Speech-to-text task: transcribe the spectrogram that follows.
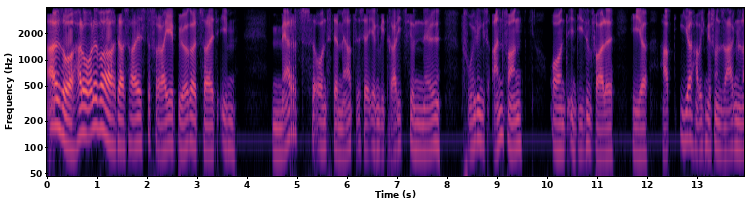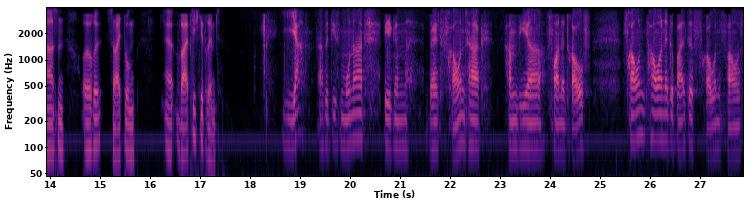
Also, hallo Oliver, das heißt freie Bürgerzeit im März und der März ist ja irgendwie traditionell Frühlingsanfang und in diesem Falle hier habt ihr, habe ich mir schon sagen lassen, eure Zeitung äh, weiblich getrimmt. Ja, also diesen Monat wegen Weltfrauentag haben wir vorne drauf Frauenpower, eine geballte Frauenfaust.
